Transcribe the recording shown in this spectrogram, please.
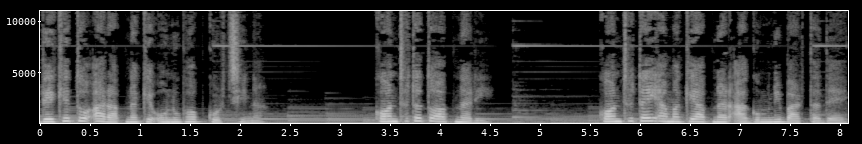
দেখে তো আর আপনাকে অনুভব করছি না। কণ্ঠটা তো আপনারই। কণ্ঠটাই আমাকে আপনার আগমনী বার্তা দেয়।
